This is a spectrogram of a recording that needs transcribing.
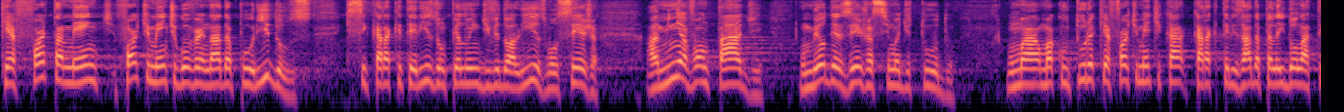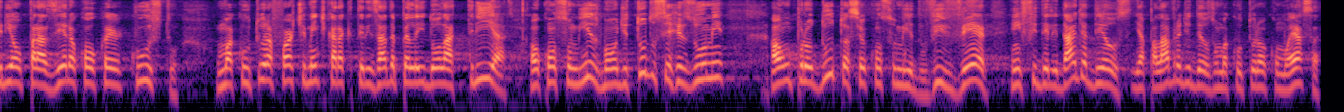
que é fortemente, fortemente governada por ídolos, que se caracterizam pelo individualismo, ou seja, a minha vontade, o meu desejo acima de tudo. Uma, uma cultura que é fortemente ca caracterizada pela idolatria ao prazer a qualquer custo. Uma cultura fortemente caracterizada pela idolatria ao consumismo, onde tudo se resume a um produto a ser consumido. Viver em fidelidade a Deus e a palavra de Deus, uma cultura como essa,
